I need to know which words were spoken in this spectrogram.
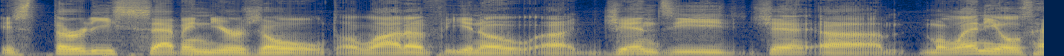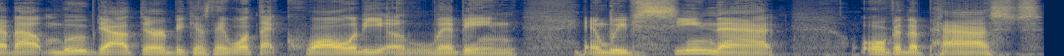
is 37 years old. A lot of, you know, uh, Gen Z Gen, uh, millennials have out moved out there because they want that quality of living and we've seen that over the past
